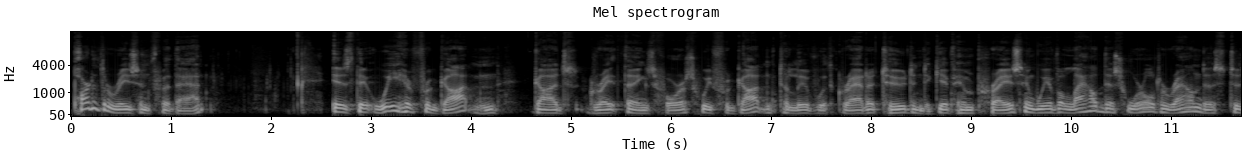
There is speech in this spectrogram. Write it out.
part of the reason for that is that we have forgotten God's great things for us. We've forgotten to live with gratitude and to give Him praise, and we have allowed this world around us to,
